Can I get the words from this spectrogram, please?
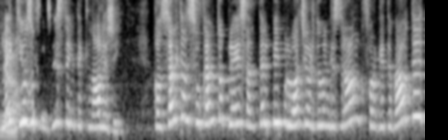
make use of existing technology consultants who come to place and tell people what you're doing is wrong, forget about it.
